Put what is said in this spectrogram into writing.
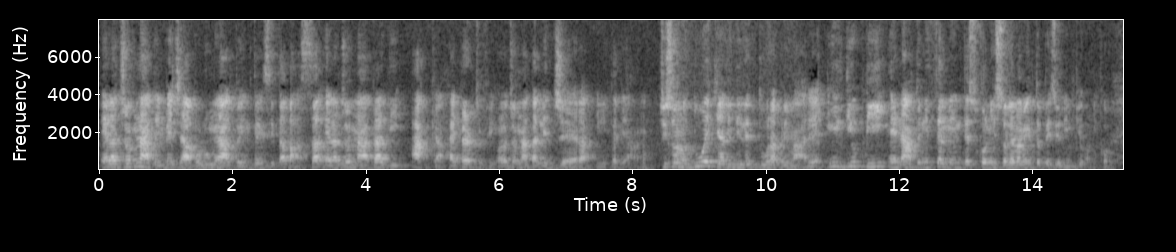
e la giornata invece a volume alto e intensità bassa è la giornata di H, hypertrophy, o la giornata leggera in italiano. Ci sono due chiavi di lettura primarie. Il DUP è nato inizialmente con il sollevamento pesi olimpionico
